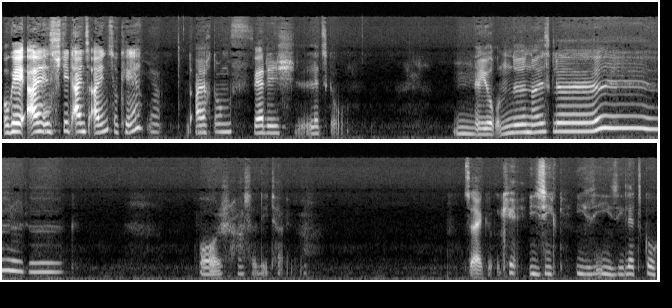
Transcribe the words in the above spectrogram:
Okay, ein, es steht 1-1, okay? Ja. Achtung, fertig, let's go. Neue Runde, neues Glück. Oh, ich hasse die Teile. Zack, okay, easy, easy, easy, let's go.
